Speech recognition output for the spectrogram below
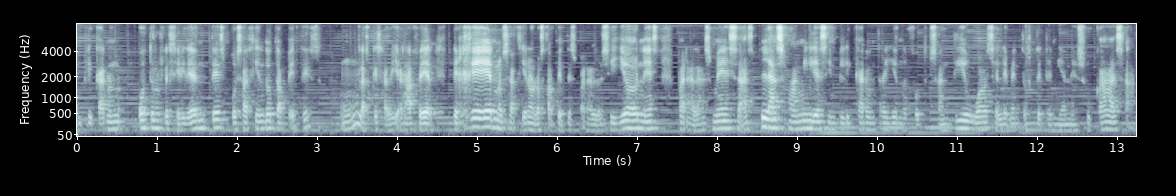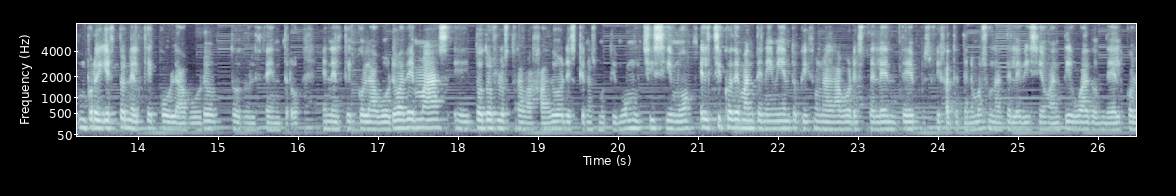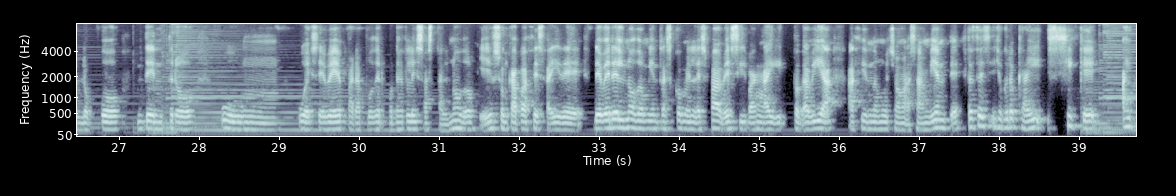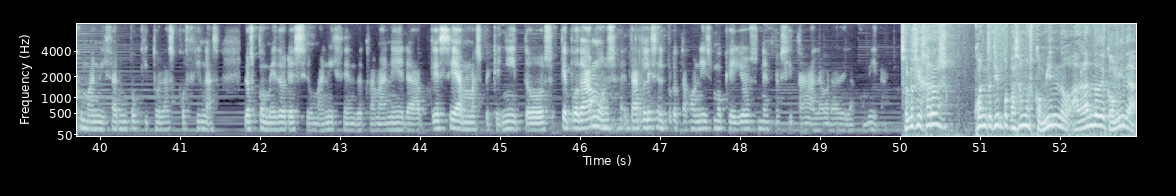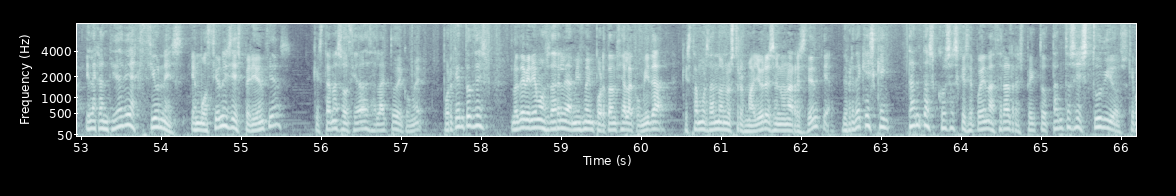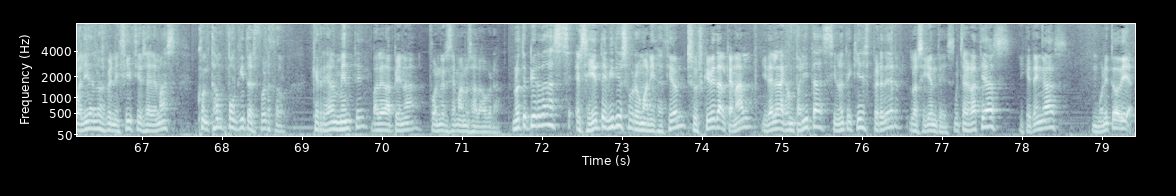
implicaron otros residentes pues haciendo tapetes, las que sabían hacer tejer, nos hicieron los tapetes para los sillones, para las mesas, las familias se implicaron trayendo fotos antiguas, elementos que tenían en su casa, un proyecto en el que colaboró todo el centro, en el que colaboró además eh, todos los trabajadores, que nos motivó muchísimo, el chico de mantenimiento que hizo una labor excelente, pues fíjate, tenemos una televisión antigua donde él colocó dentro un USB para poder ponerles hasta el nodo. Y ellos son capaces ahí de, ver el nodo mientras comen les faves y van ahí todavía haciendo mucho más ambiente. Entonces yo creo que ahí sí que hay que humanizar un poquito las cocinas, los comedores se humanicen de otra manera, que sean más pequeñitos, que podamos darles el protagonismo que ellos necesitan a la hora de la comida. Solo fijaros cuánto tiempo pasamos comiendo, hablando de comida y la cantidad de acciones, emociones y experiencias que están asociadas al acto de comer. ¿Por qué entonces no deberíamos darle la misma importancia a la comida que estamos dando a nuestros mayores en una residencia? De verdad que es que hay tantas cosas que se pueden hacer al respecto, tantos estudios que validan los beneficios y además con tan poquito esfuerzo que realmente vale la pena ponerse manos a la obra. No te pierdas el siguiente vídeo sobre humanización, suscríbete al canal y dale a la campanita si no te quieres perder los siguientes. Muchas gracias y que tengas un bonito día.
